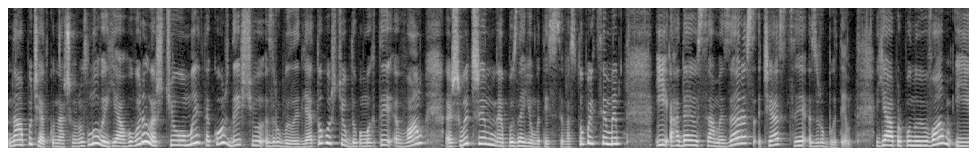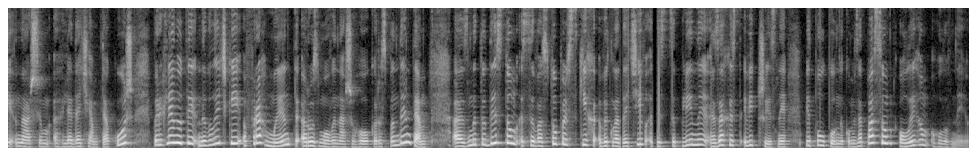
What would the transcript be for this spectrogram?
на початку нашої розмови я говорила, що ми також дещо зробили для того, щоб допомогти вам швидше познайомитись з севастопольцями. І гадаю, саме зараз час це зробити. Я пропоную вам і нашим глядачам також переглянути невеличкий фрагмент розмови нашого кореспондента е, з методистом севастопольських викладачів дисципліни захист вітчизни, підполковником запасу Олегом Головнею.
